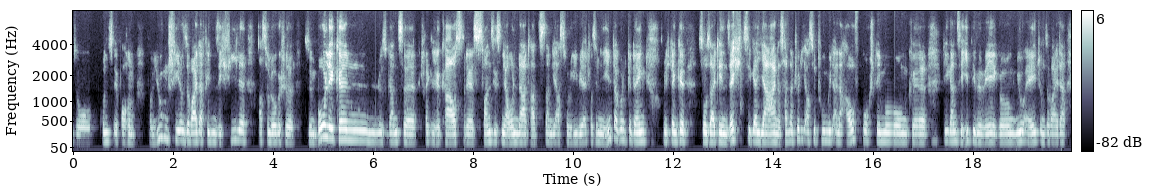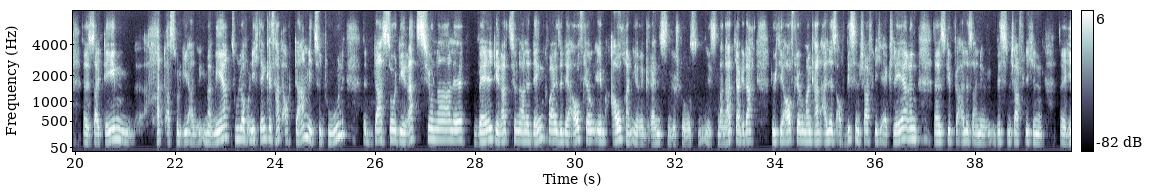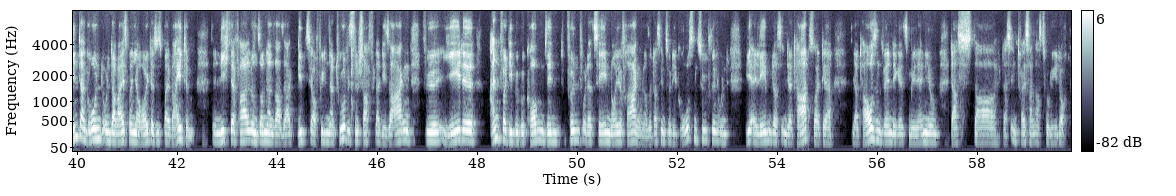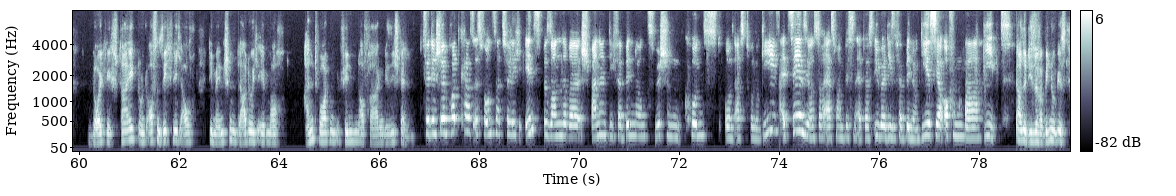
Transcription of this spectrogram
so Kunstepochen vom Jugendstil und so weiter finden sich viele astrologische Symboliken. Das ganze schreckliche Chaos des 20. Jahrhunderts hat dann die Astrologie wieder etwas in den Hintergrund gedrängt. Und ich denke, so seit den 60er Jahren, das hat natürlich auch zu tun mit einer Aufbruchstimmung, äh, die ganze Hippie-Bewegung, New Age und so weiter. Äh, seitdem hat Astrologie also immer mehr Zulauf. Und ich denke, es hat auch damit zu tun, dass so die rationale Welt, die rationale Denkweise der Aufklärung eben auch an ihre Grenzen gestoßen ist. Man hat ja gedacht, durch die Aufklärung, man kann alles auch wissenschaftlich erklären. Es gibt für alles einen wissenschaftlichen äh, Hintergrund und da weiß man ja heute, das ist bei weitem nicht der Fall und sondern da gibt es ja auch viele Naturwissenschaftler, die sagen, für jede Antwort, die wir bekommen, sind fünf oder zehn neue Fragen. Also das sind so die großen Zyklen und wir erleben das in der Tat seit der Jahrtausendwende, jetzt Millennium, dass da das Interesse an Astrologie doch deutlich steigt und offensichtlich auch die Menschen dadurch eben auch Antworten finden auf Fragen, die sie stellen. Für den schönen Podcast ist für uns natürlich insbesondere spannend die Verbindung zwischen Kunst und Astrologie. Erzählen Sie uns doch erstmal ein bisschen etwas über diese Verbindung, die es ja offenbar gibt. Also diese Verbindung ist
